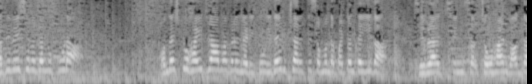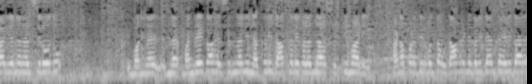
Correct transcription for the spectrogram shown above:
ಅಧಿವೇಶನದಲ್ಲೂ ಕೂಡ ಒಂದಷ್ಟು ಹೈ ನಡೆಯಿತು ಇದೇ ವಿಚಾರಕ್ಕೆ ಸಂಬಂಧಪಟ್ಟಂತೆ ಈಗ ಶಿವರಾಜ್ ಸಿಂಗ್ ಚೌಹಾಣ್ ವಾಗ್ದಾಳಿಯನ್ನು ನಡೆಸಿರೋದು. ಮನ್ರೇಗಾ ಹೆಸರಿನಲ್ಲಿ ನಕಲಿ ದಾಖಲೆಗಳನ್ನು ಸೃಷ್ಟಿ ಮಾಡಿ ಹಣ ಪಡೆದಿರುವಂತಹ ಉದಾಹರಣೆಗಳಿದೆ ಅಂತ ಹೇಳಿದ್ದಾರೆ.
